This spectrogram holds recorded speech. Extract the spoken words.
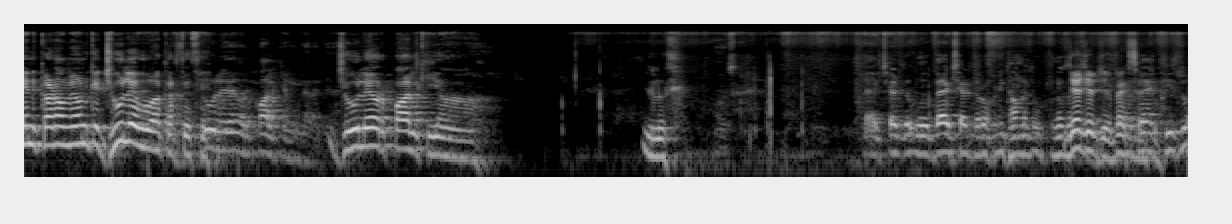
इन कणों में उनके झूले हुआ करते थे। झूले और पालकियाँ झूले और पालकियाँ बैक साइड तो बैक साइड तो तो जय जय जय बैक साइड तो। तो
